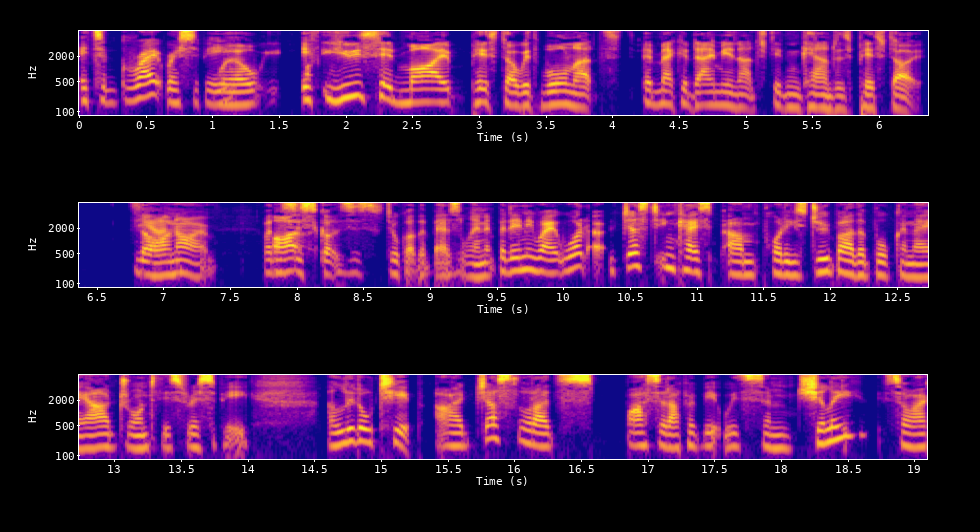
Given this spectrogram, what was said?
It's a great recipe. Well, if you said my pesto with walnuts, uh, macadamia nuts didn't count as pesto. So yeah, I'm- I know. But this, I- has got, this has still got the basil in it. But anyway, what just in case um, potties do buy the book and they are drawn to this recipe, a little tip. I just thought I'd spice it up a bit with some chili. So I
